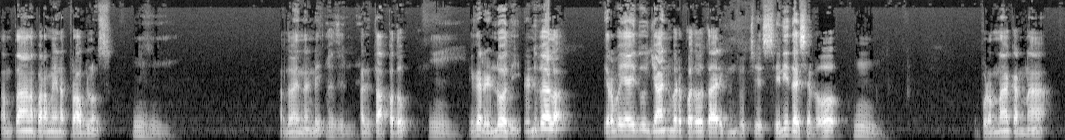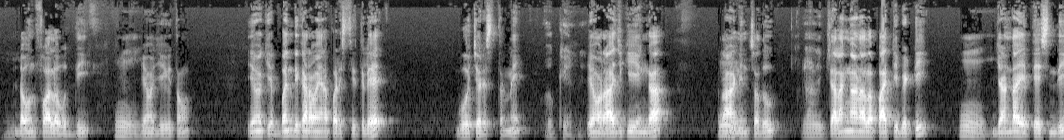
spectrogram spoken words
సంతానపరమైన ప్రాబ్లమ్స్. అర్థమైందండి? అది తప్పదు. ఇక రెండోది రెండు వేల ఇరవై ఐదు జనవరి పదో తారీఖు నుంచి వచ్చే శని దశలో ఇప్పుడున్నా కన్నా డౌన్ఫాల్ అవుద్ది. ఈమె జీవితం. ఈమెకి ఇబ్బందికరమైన పరిస్థితులే గోచరిస్తున్నాయి. ఏమో రాజకీయంగా రాణించదు. రాణించు. తెలంగాణలో పార్టీ పెట్టి జెండా ఎత్తేసింది.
